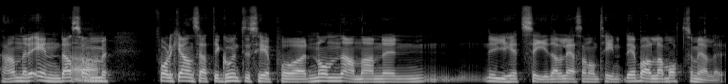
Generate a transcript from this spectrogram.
Han är det enda som folk anser att det går inte att se på någon annan eh, nyhetssida eller läsa någonting. Det är bara Lamotte som gäller.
